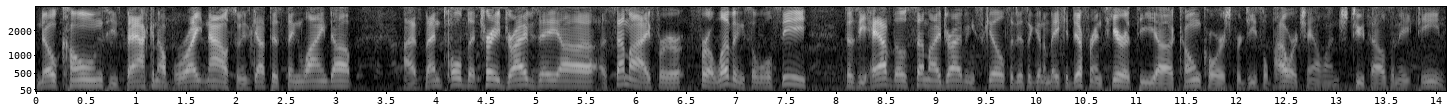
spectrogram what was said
No cones. He's backing up right now, so he's got this thing lined up. I've been told that Trey drives a, uh, a semi for, for a living, so we'll see. Does he have those semi driving skills? It isn't going to make a difference here at the uh, cone course for Diesel Power Challenge 2018.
